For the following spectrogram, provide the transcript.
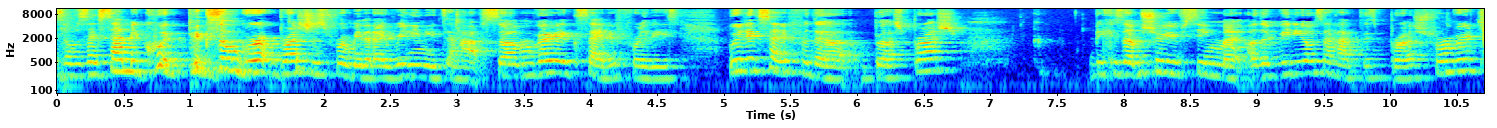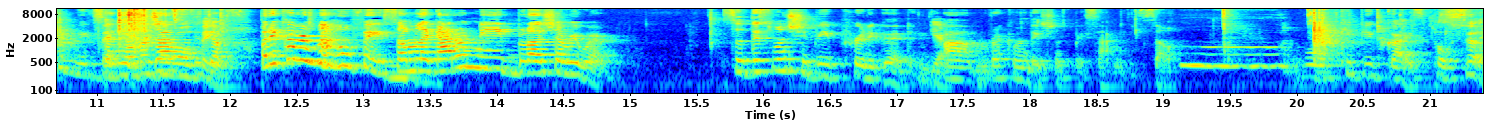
So I was like, Sammy, quick, pick some gr- brushes for me that I really need to have. So I'm very excited for these. Really excited for the blush brush because I'm sure you've seen my other videos. I have this brush from Real Techniques. It covers your whole face. job. But it covers my whole face. So I'm like, I don't need blush everywhere. So this one should be pretty good. Yeah. Um, recommendations by Sammy. So we'll keep you guys posted. So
